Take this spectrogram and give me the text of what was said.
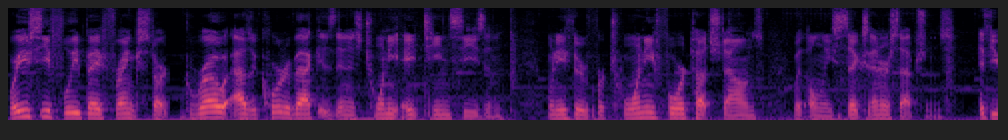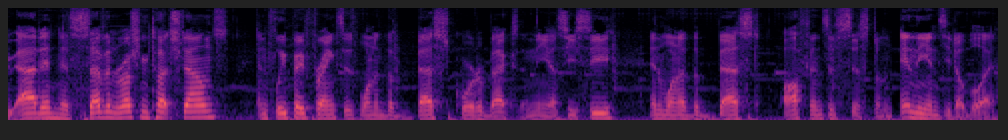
Where you see Feleipe Franks start grow as a quarterback is in his 2018 season, when he threw for 24 touchdowns with only 6 interceptions. If you add in his 7 rushing touchdowns, and Feleipe Franks is one of the best quarterbacks in the SEC and one of the best offensive systems in the NCAA.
